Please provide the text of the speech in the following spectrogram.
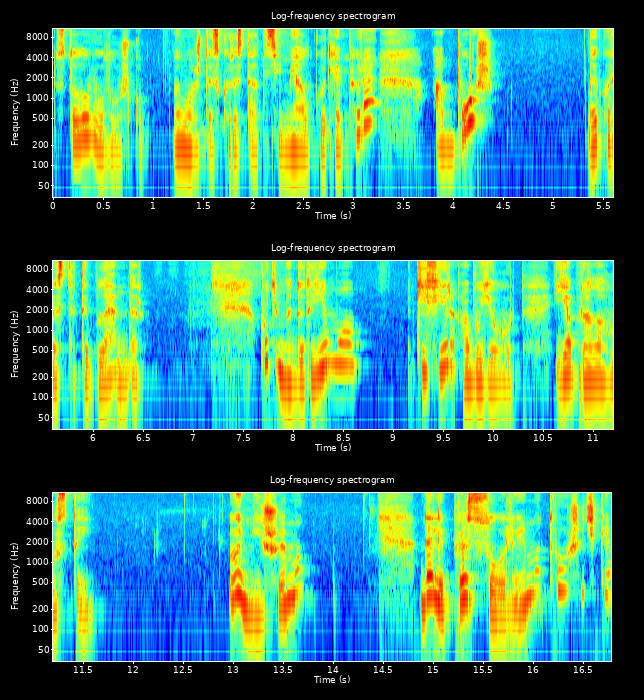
столову ложку. Ви можете скористатися м'ялкою для пюре або ж використати блендер. Потім ми додаємо кефір або йогурт. Я брала густий. Вимішуємо. Далі присолюємо трошечки.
